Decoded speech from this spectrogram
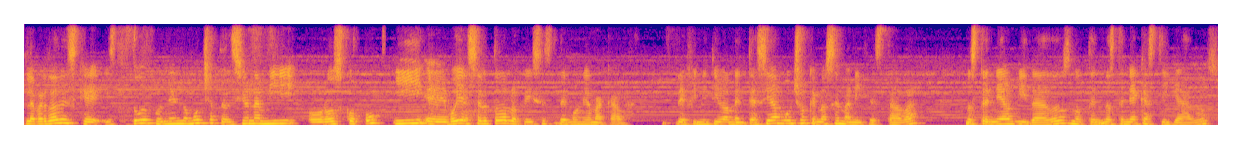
la verdad es que estuve poniendo mucha atención a mi horóscopo y eh, voy a hacer todo lo que dices demonia macabra. Definitivamente. Hacía mucho que no se manifestaba, nos tenía olvidados, nos tenía castigados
